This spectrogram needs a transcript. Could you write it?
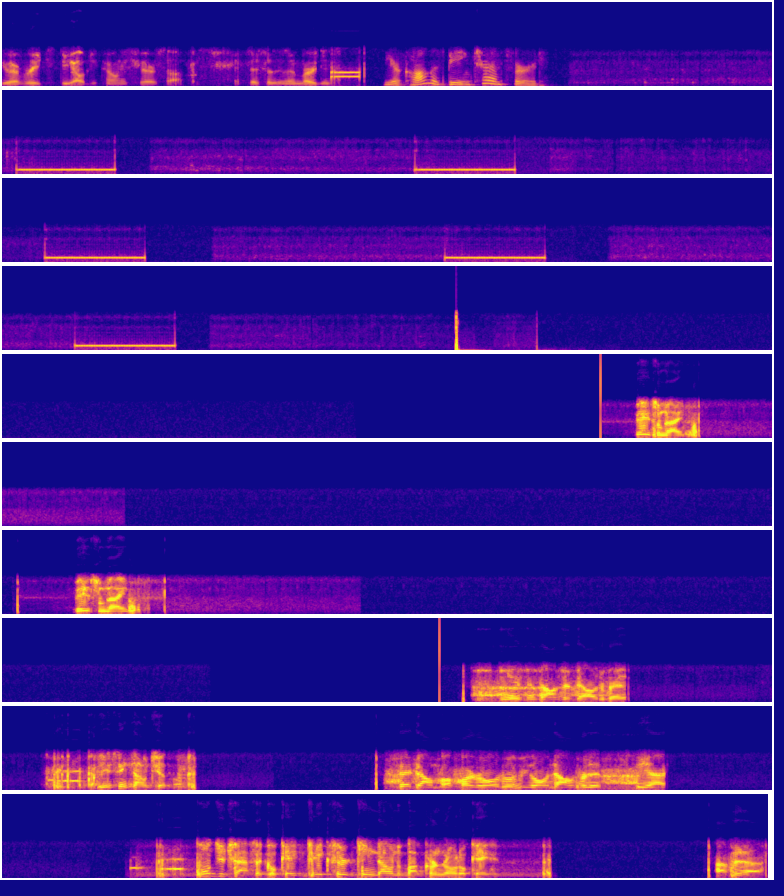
You have reached the Alger County Sheriff's Office. If this is an emergency, Your call is being transferred. Base of nine. Base of nine. Houston Township, Elgin Bridge. Houston Township. Sit down Buckhorn Road. We'll be going down for this PI. Hold your traffic, okay? Take 13 down to Buckhorn Road, okay? After that.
